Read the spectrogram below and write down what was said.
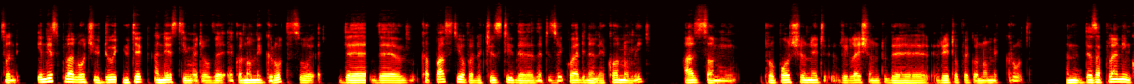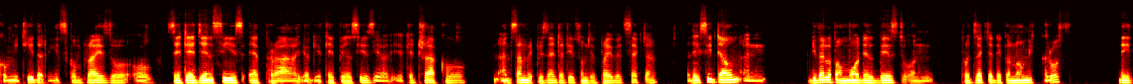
So in this plan, what you do, you take an estimate of the economic growth. So the the capacity of electricity the, that is required in an economy has some proportionate relation to the rate of economic growth. And there's a planning committee that is comprised of, of state agencies, EPRA, your, your KPLCs, your, your KETRACO, and some representatives from the private sector. They sit down and develop a model based on projected economic growth. They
